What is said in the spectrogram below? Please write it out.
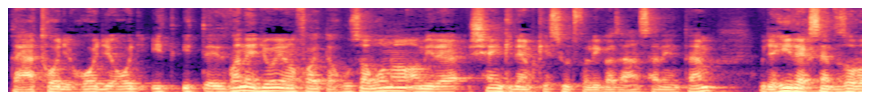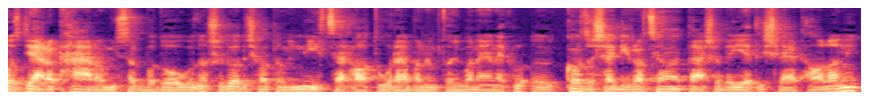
Tehát, hogy, hogy, hogy itt, itt, van egy olyan fajta húzavona, amire senki nem készült fel igazán szerintem. Ugye hírek szerint az orosz gyárak három műszakban dolgoznak, sőt, is hallottam, hogy négyszer hat órában, nem tudom, hogy van ennek gazdasági racionalitása, de ilyet is lehet hallani.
